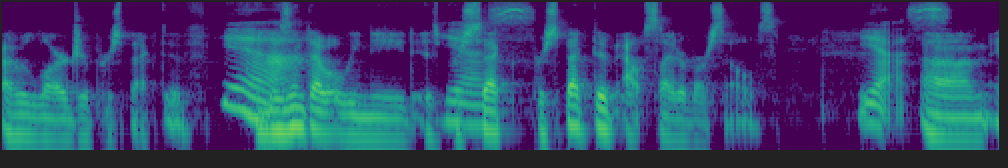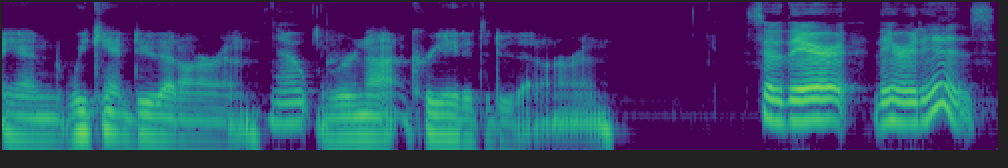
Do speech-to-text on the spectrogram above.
a, a larger perspective. Yeah. And isn't that what we need? Is yes. perspective outside of ourselves. Yes. Um, and we can't do that on our own. Nope. We're not created to do that on our own. So there, there it is.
